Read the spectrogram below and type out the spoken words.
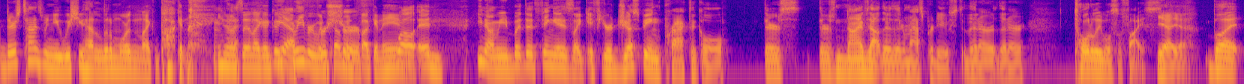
there's times when you wish you had a little more than like a pocket knife. You know what I'm saying? Like a good cleaver would come in fucking handy. Well, and you know, I mean, but the thing is, like, if you're just being practical, there's there's knives out there that are mass produced that are that are totally will suffice. yeah, yeah. but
